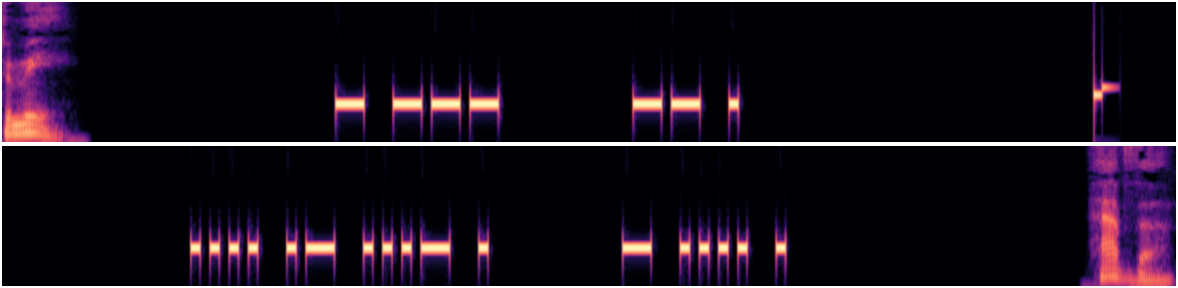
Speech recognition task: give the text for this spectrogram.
To me. Have the.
